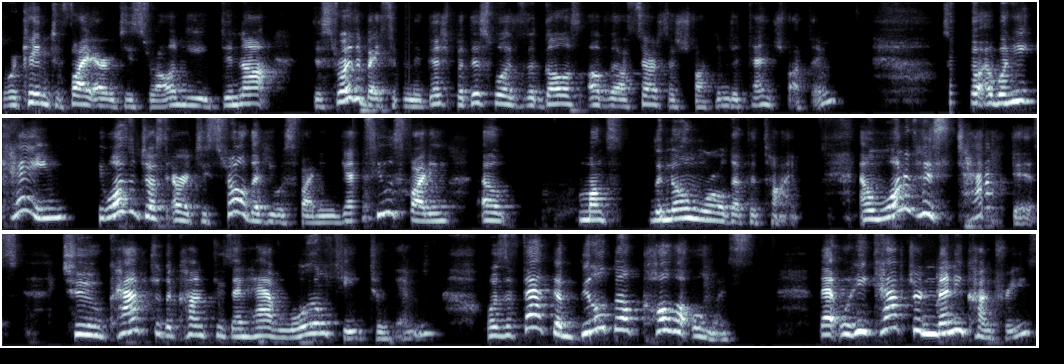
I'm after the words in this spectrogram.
or came to fight Eretz Yisrael, he did not destroy the Beit Hamikdash, but this was the gullus of the Aseret Shvatim, the ten Shvatim. So when he came, he wasn't just Eretz Yisrael that he was fighting against; he was fighting uh, amongst the known world at the time. And one of his tactics to capture the countries and have loyalty to him was the fact that Bilbel Kola Umas, that he captured many countries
